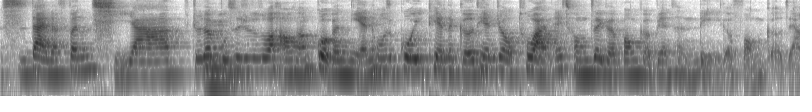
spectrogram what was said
时代的分歧呀，绝对不是就是说，好像过个年或是过一天的隔天就突然哎从这个风格变成另一个风格这样。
